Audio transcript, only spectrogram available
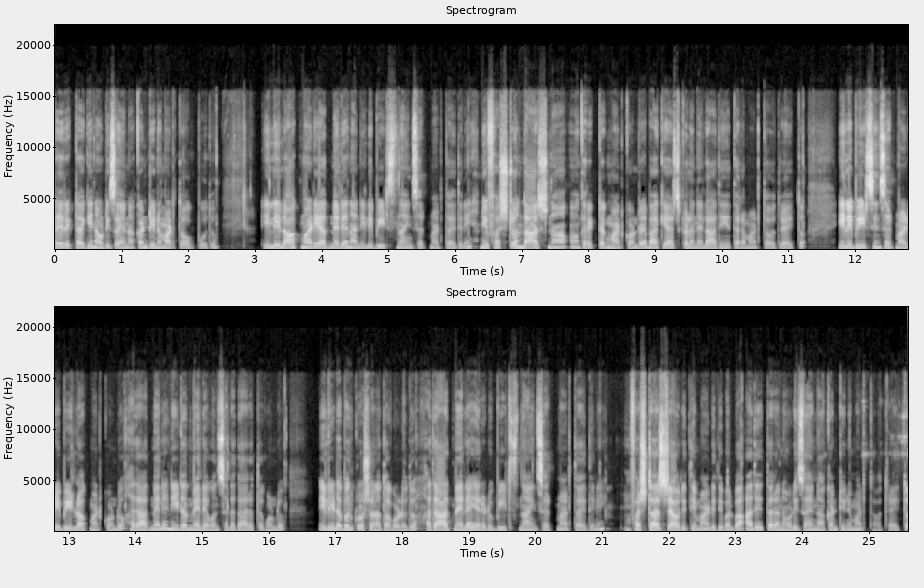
ಡೈರೆಕ್ಟಾಗಿ ನಾವು ಡಿಸೈನ್ನ ಕಂಟಿನ್ಯೂ ಮಾಡ್ತಾ ಹೋಗ್ಬೋದು. ಇಲ್ಲಿ ಲಾಕ್ ಮಾಡಿ ಆದಮೇಲೆ ನಾನಿಲ್ಲಿ ಬೀಡ್ಸ್ನ ಇನ್ಸರ್ಟ್ ಮಾಡ್ತಾ ಇದ್ದೀನಿ. ನೀವು ಫಸ್ಟ್ ಒಂದು ಆರ್ಚ್ನ ಕರೆಕ್ಟಾಗಿ ಮಾಡಿಕೊಂಡ್ರೆ ಬಾಕಿ ಆರ್ಚ್ಗಳನ್ನೆಲ್ಲ ಅದೇ ಥರ ಮಾಡ್ತಾ ಹೋದ್ರೆ ಆಯಿತು. ಇಲ್ಲಿ ಬೀಡ್ಸ್ ಇನ್ಸರ್ಟ್ ಮಾಡಿ ಬೀಡ್ ಲಾಕ್ ಮಾಡಿಕೊಂಡು, ಅದಾದಮೇಲೆ ನೀಡಲ್ ಮೇಲೆ ಒಂದ್ಸಲ ದಾರ ತಗೊಂಡು ಇಲ್ಲಿ ಡಬಲ್ ಕ್ರೋಶನ ತಗೊಳ್ಳೋದು. ಅದಾದಮೇಲೆ ಎರಡು ಬೀಡ್ಸ್ನ ಇನ್ಸರ್ಟ್ ಮಾಡ್ತಾ ಇದ್ದೀನಿ. ಫಸ್ಟ್ ಆರ್ಚ್ ಯಾವ ರೀತಿ ಮಾಡಿದ್ದೀವಲ್ವ ಅದೇ ಥರ ನಾವು ಡಿಸೈನ್ನ ಕಂಟಿನ್ಯೂ ಮಾಡ್ತಾ ಹೋದ್ರೆ ಆಯಿತು.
